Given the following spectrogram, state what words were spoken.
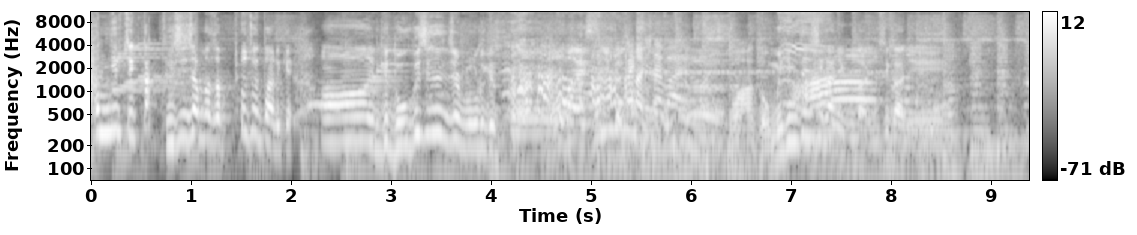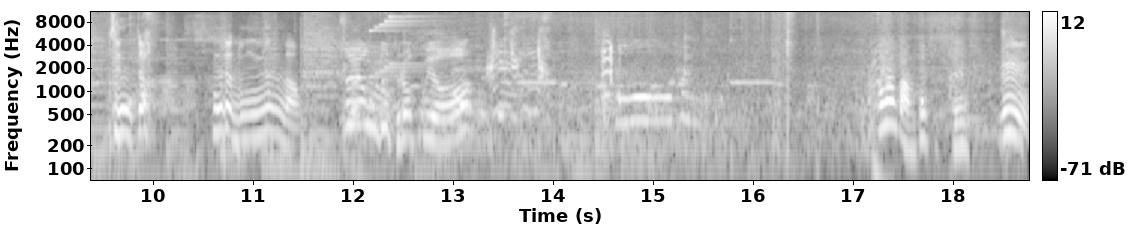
한 입씩 딱 드시자마자 표정 다 이렇게 아 이렇게 녹으시는 줄 모르겠어. 너무 맛있으니까. 와 너무 힘든 시간이구나 이 시간이. 진짜. 진짜 녹는다. 소영도 들었고요. 하나도 안 퍽퍽해. 응.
